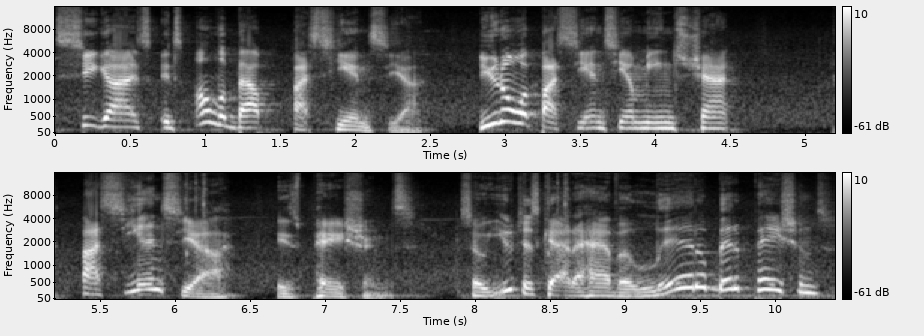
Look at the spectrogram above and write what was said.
See, guys, it's all about paciencia. Do you know what paciencia means, chat? Paciencia is patience. So you just gotta have a little bit of patience.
